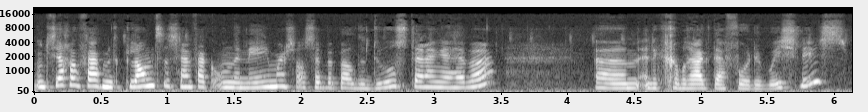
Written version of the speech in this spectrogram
Ik zeg ook vaak met klanten, zijn vaak ondernemers, als ze bepaalde doelstellingen hebben. Um, en ik gebruik daarvoor de wishlist.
